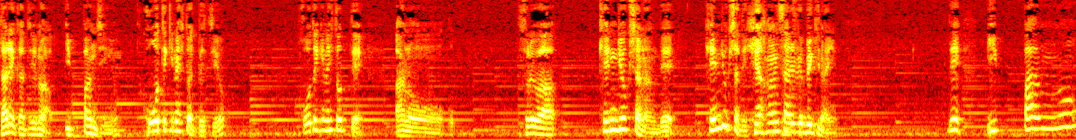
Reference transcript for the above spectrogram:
誰かというのは一般人よ。公的な人は別よ。公的な人ってあのそれは権力者なんで権力者で批判されるべきなんよで一般の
